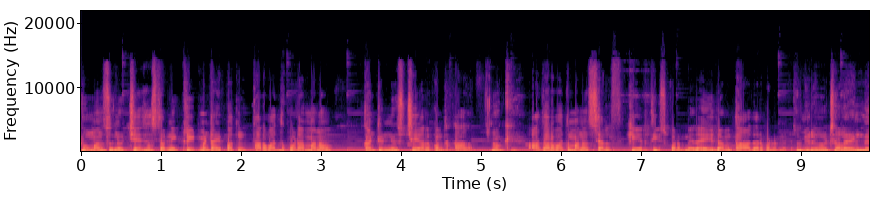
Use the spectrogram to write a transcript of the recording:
టూ మంత్స్ నువ్వు చేసేస్తారు నీకు ట్రీట్మెంట్ అయిపోతుంది. తర్వాత కూడా మనం కంటిన్యూస్ చేయాలి కొంతకాలం. ఓకే ఆ తర్వాత మనం సెల్ఫ్ కేర్ తీసుకోవడం మీద ఇదంతా ఆధారపడి ఉన్నది. మీరు చాలా యంగ్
